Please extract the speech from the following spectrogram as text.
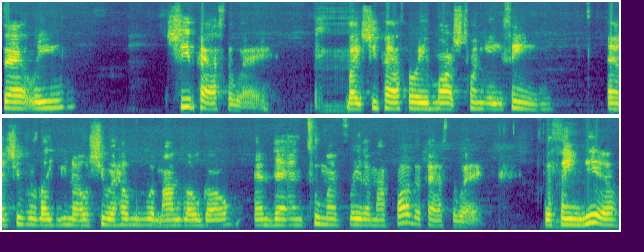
Sadly, she passed away. Like she passed away March 2018. And she was like, you know, she would help me with my logo. And then two months later, my father passed away the same year.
